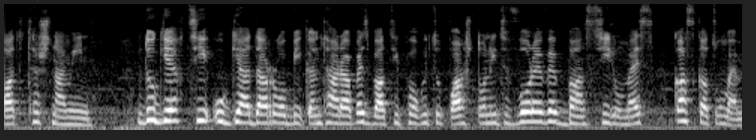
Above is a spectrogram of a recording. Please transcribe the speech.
վատ թշնամին։ Դու գեղցի ու գյադա Ռոբիկ ընդհանրապես բացի փողից ու պաշտոնից որևէ բան սիրում ես, կասկածում եմ։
